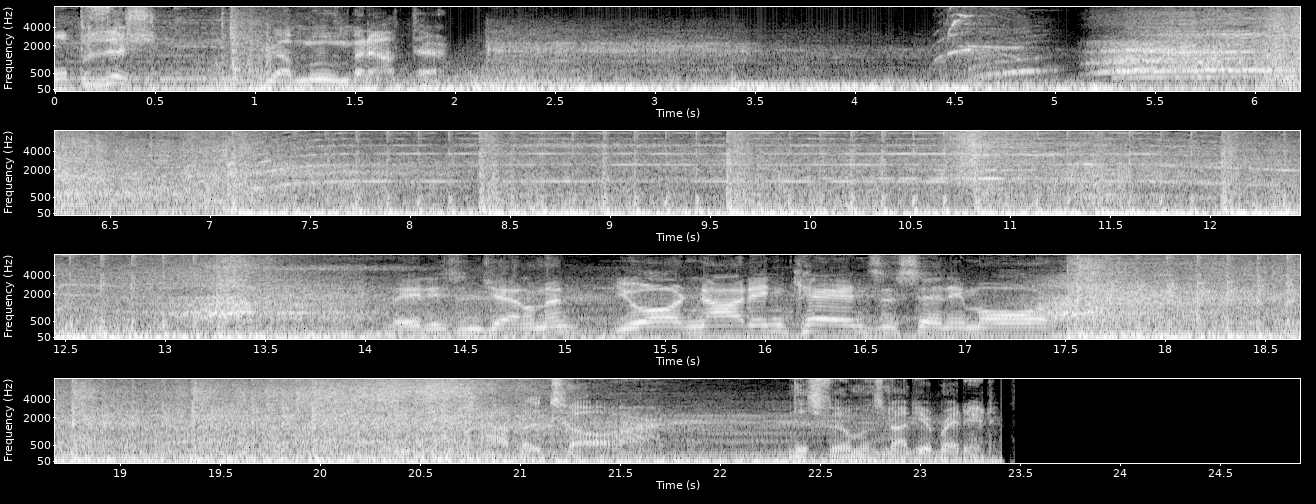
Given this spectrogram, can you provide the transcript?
Hold position. We got movement out there. Ladies and gentlemen, you are not in Kansas anymore. Avatar. This film is not yet rated.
